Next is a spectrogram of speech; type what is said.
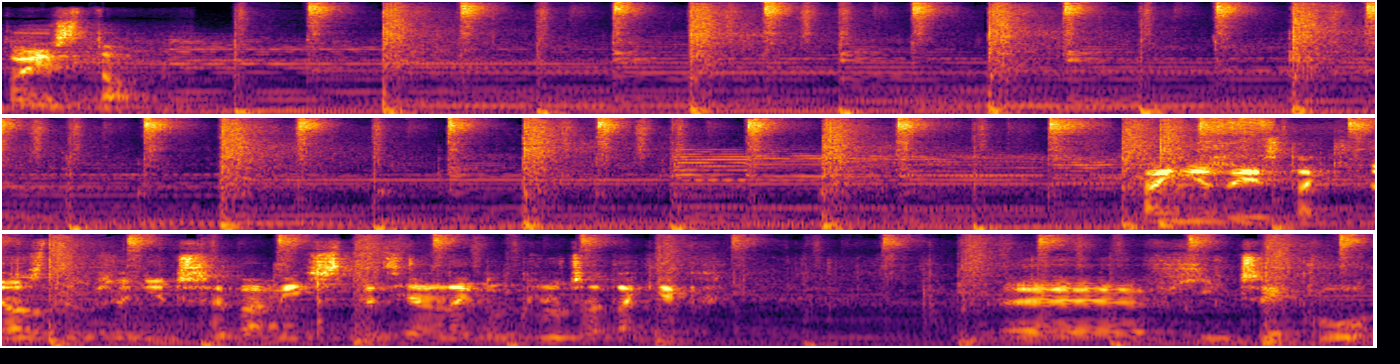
To jest to. Fajnie, że jest taki dostęp, że nie trzeba mieć specjalnego klucza, tak jak e, w Chińczyku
